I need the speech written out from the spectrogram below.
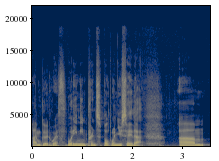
I'm good with. What do you mean principled when you say that? Um,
